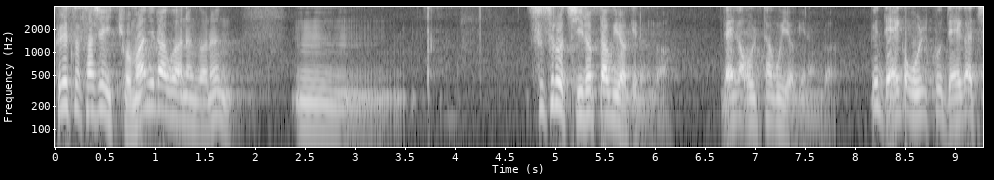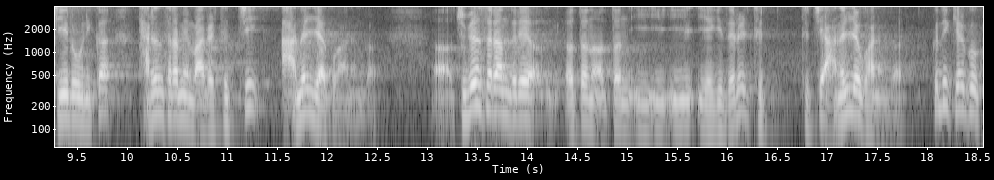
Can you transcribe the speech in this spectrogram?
그래서 사실 교만이라고 하는 거는 음, 스스로 지롭다고 여기는 거, 내가 옳다고 여기는 거. 그 내가 옳고 내가 지혜로우니까 다른 사람의 말을 듣지 않으려고 하는 것. 어, 주변 사람들의 어떤 어떤 이, 이, 이 얘기들을 듣, 듣지 않으려고 하는 것. 근데 결국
